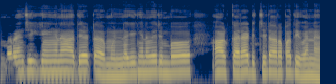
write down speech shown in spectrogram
പറയാൻ ചിരിക്കും ഇങ്ങനെ ആദ്യമായിട്ടാണ് മുന്നൊക്കെ ഇങ്ങനെ വരുമ്പോൾ ആൾക്കാരെ അടിച്ചിടാറ് പതിവ് തന്നെ.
